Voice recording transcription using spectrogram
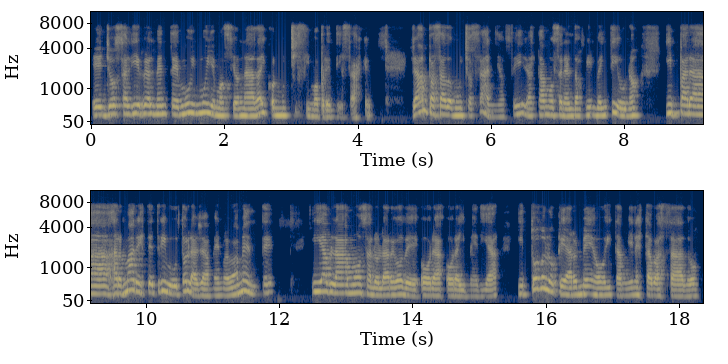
Eh, yo salí realmente muy, muy emocionada y con muchísimo aprendizaje. Ya han pasado muchos años, ¿sí? ya estamos en el 2021, y para armar este tributo la llamé nuevamente y hablamos a lo largo de hora, hora y media. Y todo lo que armé hoy también está basado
